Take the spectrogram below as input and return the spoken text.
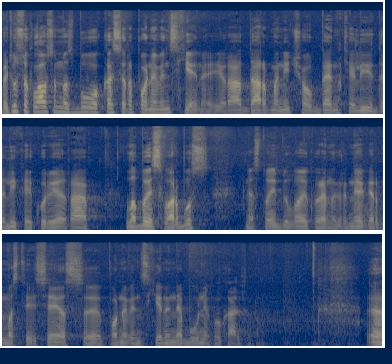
Bet jūsų klausimas buvo, kas yra ponė Vinskienė. Yra dar, manyčiau, bent keli dalykai, kurie yra labai svarbus, nes toj byloje, kurią nagrinėjo gerbimas teisėjas, e, ponė Vinskienė nebuvo nieko kaltinama. E,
